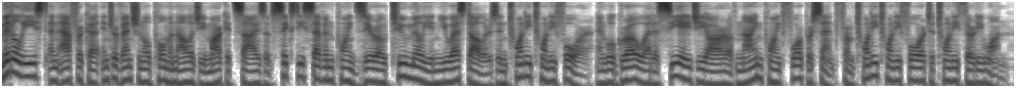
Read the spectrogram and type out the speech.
Middle East and Africa interventional pulmonology market size of 67.02 million US dollars in 2024 and will grow at a CAGR of 9.4% from 2024 to 2031.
